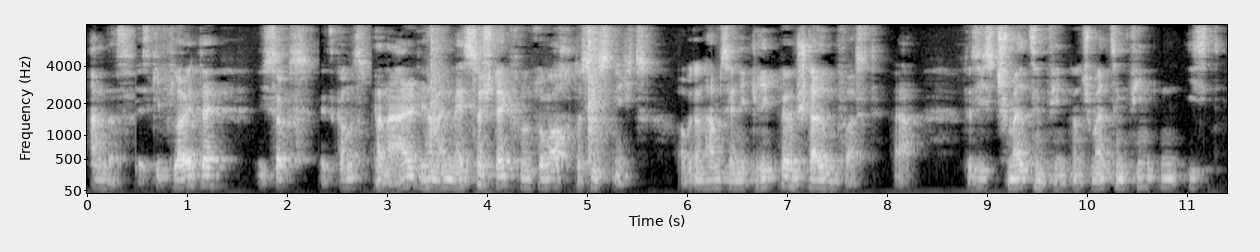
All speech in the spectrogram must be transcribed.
anders. Es gibt Leute, ich sag's jetzt ganz banal, die haben ein Messer stecken und sagen, ach, das ist nichts. Aber dann haben sie eine Grippe und sterben fast. Ja. Das ist Schmerzempfinden und Schmerzempfinden ist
